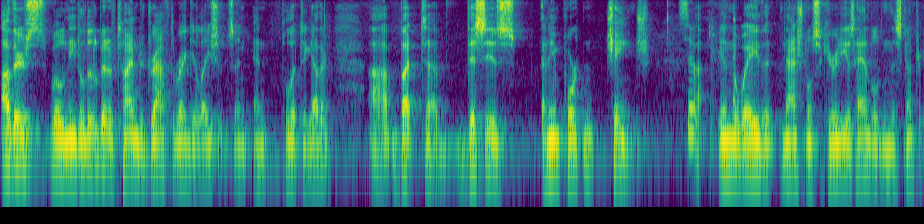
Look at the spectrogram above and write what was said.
Others will need a little bit of time to draft the regulations and, and pull it together. Uh, but uh, this is an important change So- uh, in the way that national security is handled in this country.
